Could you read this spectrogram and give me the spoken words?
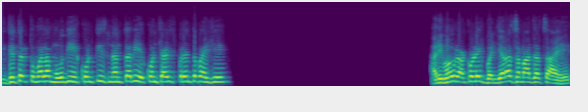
तिथे तर तुम्हाला मोदी एकोणतीस नंतर एकोणचाळीस पर्यंत पाहिजे. हरिभाऊ राठोड एक बंजारा समाजाचा आहे.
